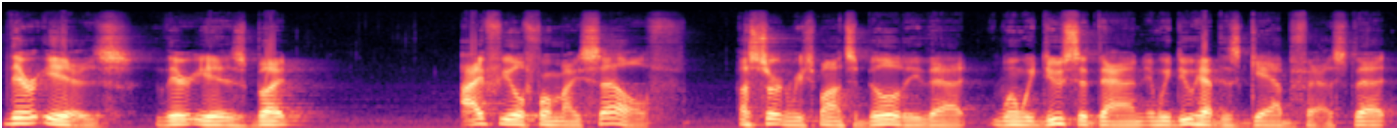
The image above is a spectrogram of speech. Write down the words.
there is. There is. But I feel for myself a certain responsibility that when we do sit down and we do have this gab fest, that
